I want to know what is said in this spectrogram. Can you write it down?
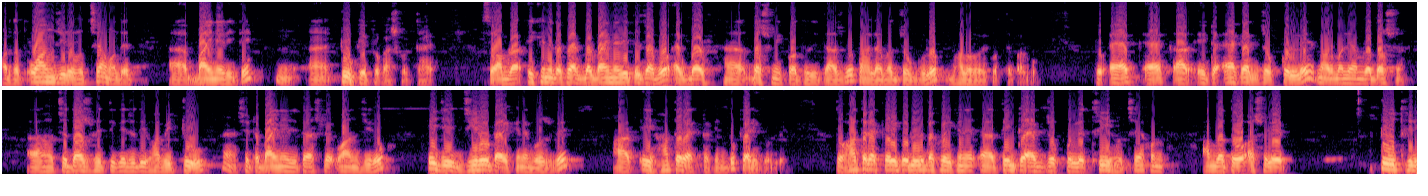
অর্থাৎ ওয়ান জিরো হচ্ছে আমাদের বাইনারিতে টু কে প্রকাশ করতে হয়। সো আমরা এখানে দেখো একবার বাইনারিতে যাব, একবার দশমিক পদ্ধতিতে আসব, তাহলে আমরা যোগগুলো ভালোভাবে করতে পারব। তো এক এক, আর এটা এক এক যোগ করলে নর্মালি আমরা দশ হচ্ছে দশ ভিত্তিকে যদি ভাবি টু হ্যাঁ সেটা বাইনারিতে আসলে ওয়ান জিরো এই যে জিরোটা এখানে বসবে আর এই হাতের একটা কিন্তু ক্যারি করবে তো হাতের এক ক্যারি করলে দেখো এখানে তিনটা এক যোগ করলে থ্রি হচ্ছে। এখন আমরা তো আসলে টু থ্রি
